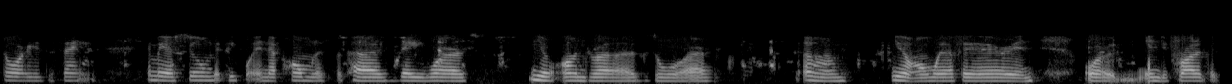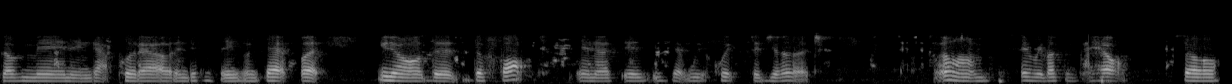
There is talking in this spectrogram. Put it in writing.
story is the same. They may assume that people end up homeless because they were, you know, on drugs or, um, you know, on welfare and or and defrauded the government and got put out and different things like that. But you know, the the fault in us is is that we're quick to judge um and reluctant to help. So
